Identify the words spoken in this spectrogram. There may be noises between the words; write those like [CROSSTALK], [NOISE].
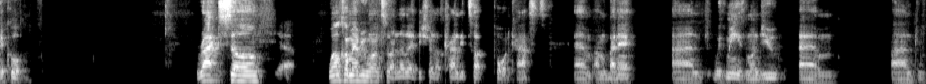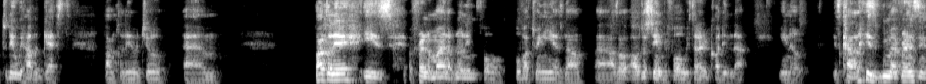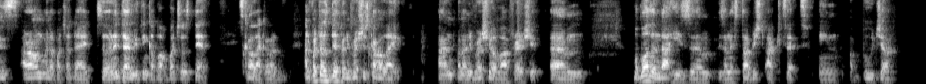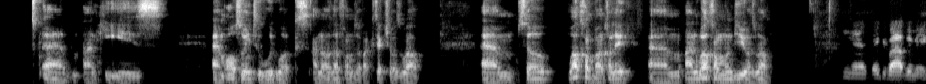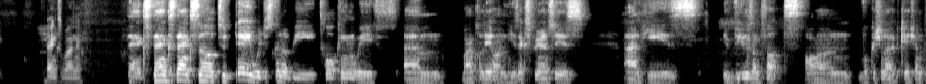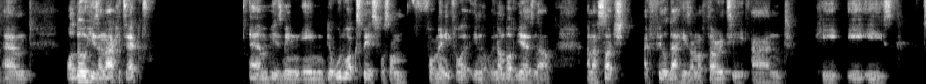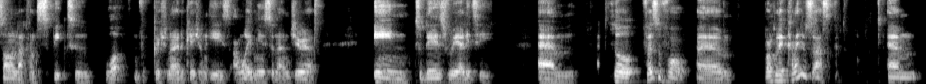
Okay, cool. Right. So, Yeah. welcome everyone to another edition of Candid Talk podcast. Um, I'm Bane, and with me is Mondu. Um, and today we have a guest, Bankole Ojo. Um, Bankole is a friend of mine. I've known him for over 20 years now. Uh, as I, I was just saying before we started recording that, you know, it's kind of [LAUGHS] he's been my friend since around when Abacha died. So anytime you think about Abacha's death, it's kind of like an Abacha's death anniversary is kind of like an, an anniversary of our friendship. Um, but more than that, he's um, he's an established architect in Abuja, um, and he is um, also into woodworks and other forms of architecture as well. Um, so welcome, Bankole, um, and welcome Mondiu as well. Yeah, thank you for having me. Thanks, Bunny. Thanks, thanks, thanks. So today we're just going to be talking with um, Bankole on his experiences and his, views and thoughts on vocational education. Um, although he's an architect, um, he's been in the woodwork space for some for many for you know a number of years now, and as such, I feel that he's an authority and he he is someone that can speak to what vocational education is and what it means to Nigeria in today's reality. Um, so first of all, um, can I just ask, um,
